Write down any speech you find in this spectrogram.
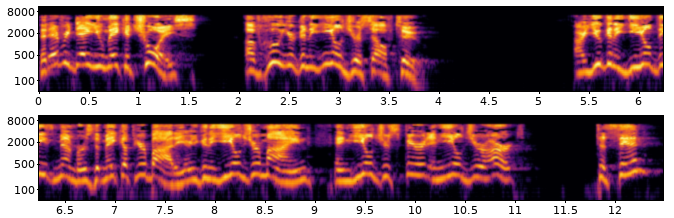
that every day you make a choice of who you're going to yield yourself to? Are you going to yield these members that make up your body? Are you going to yield your mind and yield your spirit and yield your heart to sin?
